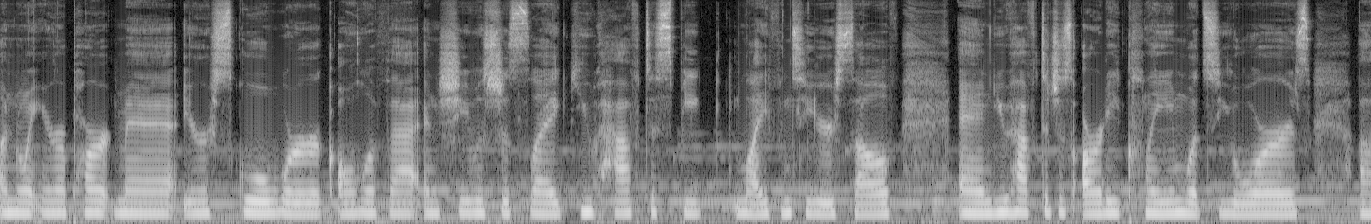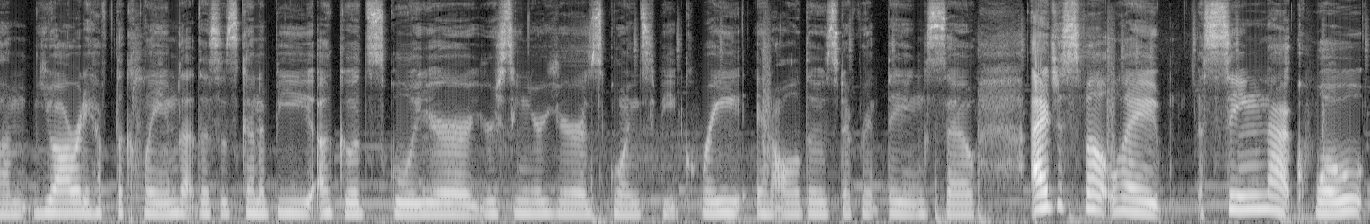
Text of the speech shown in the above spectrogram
anoint your apartment your schoolwork all of that. And she was just like you have to speak life into yourself and you have to just already claim what's yours. Um, you already have to claim that this is going to be a good school year. Your senior year is going to be great and all those different things. So i just felt like seeing that quote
